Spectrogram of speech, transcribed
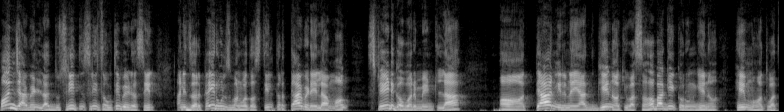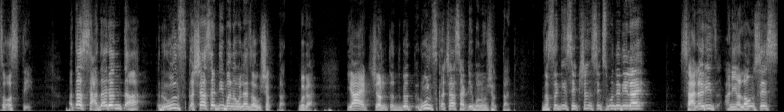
पण ज्या वेळेला दुसरी तिसरी चौथी वेळ असेल आणि जर काही रूल्स बनवत असतील तर त्या वेळेला मग स्टेट गव्हर्नमेंटला त्या निर्णयात घेणं किंवा सहभागी करून घेणं हे महत्वाचं असते. आता साधारणतः रूल्स कशासाठी बनवल्या जाऊ शकतात? बघा या ऍक्टच्या अंतर्गत रूल्स कशासाठी बनवू शकतात? जसं की सेक्शन सिक्समध्ये दिलाय सॅलरीज आणि अलाउन्सेस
